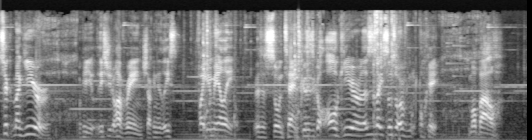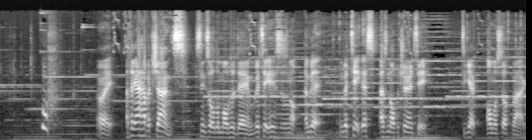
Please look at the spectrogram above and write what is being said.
took my gear. Okay, at least you don't have range. I can at least fight your melee. This is so intense because he's got all gear. This is like some sort of... Okay, mobile. Alright, I think I have a chance since all the mobs are dead. I'm gonna take this as an I'm gonna I'm gonna take this as an opportunity to get all my stuff back.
